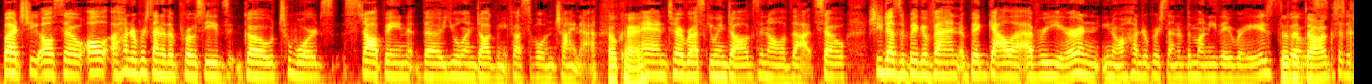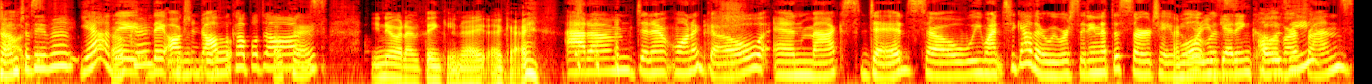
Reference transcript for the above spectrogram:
but she also all 100% of the proceeds go towards stopping the Yulin Dog Meat Festival in China. Okay. And to rescuing dogs and all of that. So she does a big event, a big gala every year, and you know 100% of the money they raise. Do the dogs to the come to the event? Yeah, they Okay. they auctioned off a couple dogs. Okay. You know what I'm thinking, right? Okay. Adam didn't want to go, and Max did. So we went together. We were sitting at the sir table. And were you getting all of our friends.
